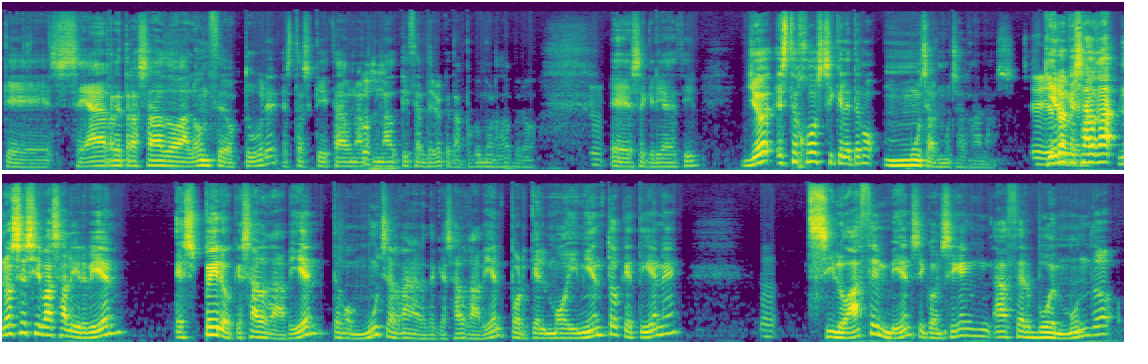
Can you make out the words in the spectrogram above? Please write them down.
que se ha retrasado al 11 de octubre. Esta es quizá una, una noticia anterior que tampoco hemos dado, pero Mm. eh, se quería decir. Yo este juego sí que le tengo muchas, muchas ganas. Sí, Quiero que salga, no sé si va a salir bien, espero que salga bien, tengo muchas ganas de que salga bien, porque el movimiento que tiene, Mm. si lo hacen bien, si consiguen hacer buen mundo,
